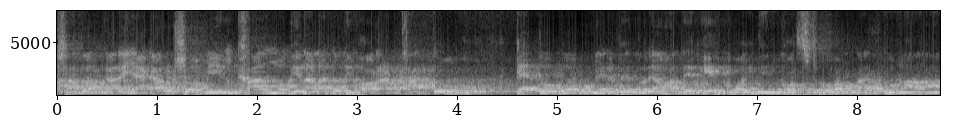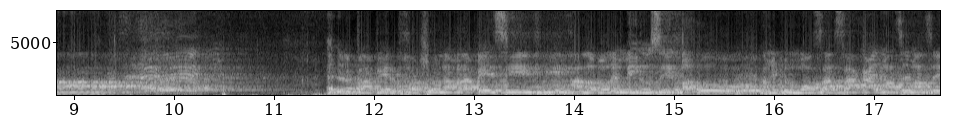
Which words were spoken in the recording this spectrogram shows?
আসা দরকার এগারোশো বিল খাল, নদী, নালা যদি ভরাট থাকতো, এত গরমের ভেতরে আমাদের এই কয়দিন কষ্ট করা লাগতো না। পাপের ফসল আমরা পেয়েছি। আল্লাহ বলেন আমি একটু মজা চাকাই মাঝে মাঝে,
